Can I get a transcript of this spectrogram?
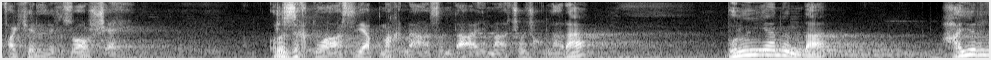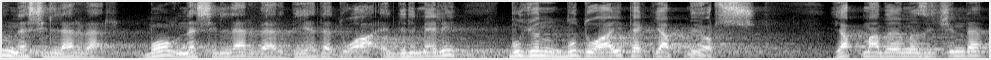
fakirlik zor şey. Rızık duası yapmak lazım daima çocuklara. Bunun yanında hayırlı nesiller ver, bol nesiller ver diye de dua edilmeli. Bugün bu duayı pek yapmıyoruz. Yapmadığımız için de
